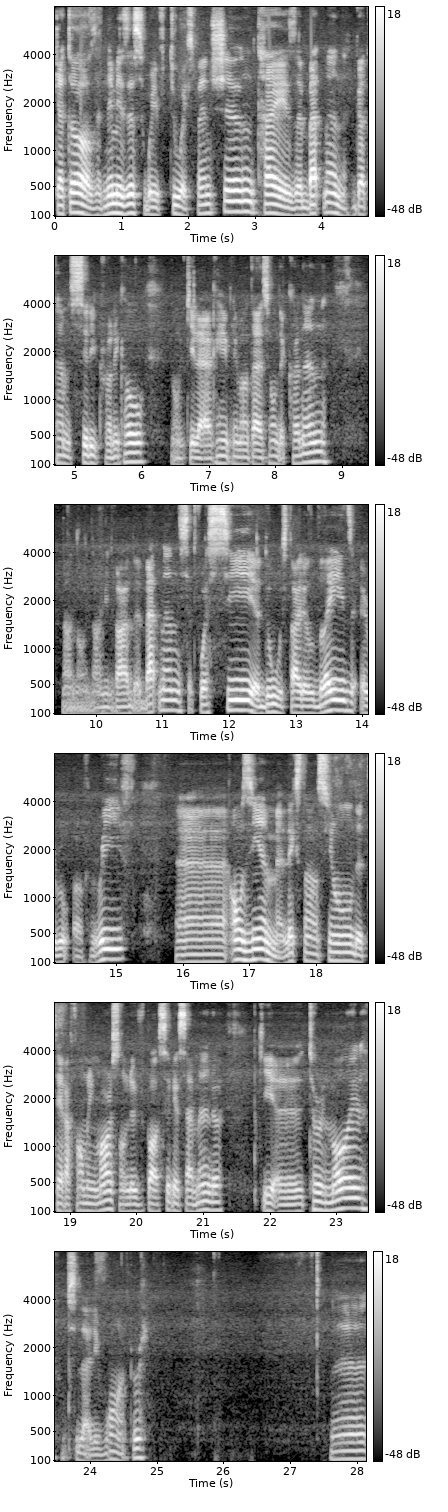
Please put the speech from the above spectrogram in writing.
14, Nemesis Wave 2 Expansion. 13, Batman Gotham City Chronicle, donc qui est la réimplémentation de Conan dans, l'univers de Batman. Cette fois-ci, 12 Tidal Blades, Hero of Reef. Euh, 11e, l'extension de Terraforming Mars, on l'a vu passer récemment, là, qui est euh, Turmoil. On va essayer d'aller voir un peu. Euh,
